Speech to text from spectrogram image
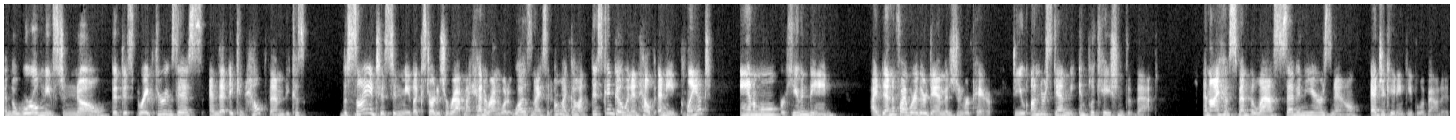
And the world needs to know that this breakthrough exists and that it can help them because the scientist in me like started to wrap my head around what it was. And I said, oh my God, this can go in and help any plant, animal, or human being identify where they're damaged and repair. Do you understand the implications of that? And I have spent the last seven years now educating people about it.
